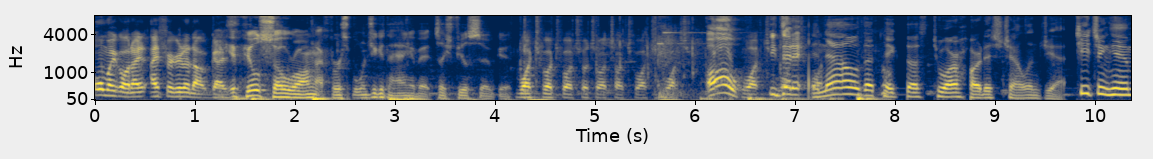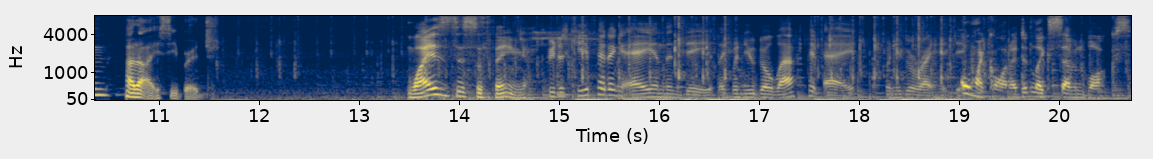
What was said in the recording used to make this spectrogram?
Oh my god, I, I figured it out, guys. It feels so wrong at first, but once you get the hang of it, it like feels so good. Watch, watch, watch, watch, watch, watch, watch, watch. Oh, watch, he did it. And now that takes us to our hardest challenge yet. Teaching him how to icy bridge. Why is this a thing? If you just keep hitting A and then D, like when you go left, hit A. When you go right, hit D. Oh my god, I did like seven blocks.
